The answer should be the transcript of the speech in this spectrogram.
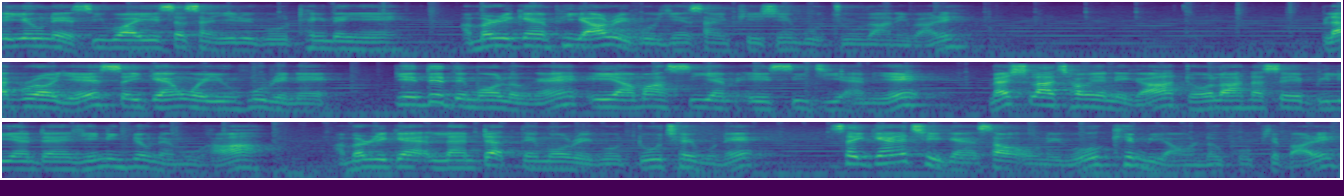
တရုတ်နဲ့စီးပွားရေးဆက်ဆံရေးတွေကိုထိန်းသိမ်းရင်းအမေရိကန် PR တွေကိုရင်ဆိုင်ဖြည့်ရှင်းဖို့ကြိုးစားနေပါတယ်။ BlackRock ရဲ့စိတ်ကမ်းဝယ်ယူမှုတွေနဲ့ ပြင်သစ်တင်မောလုပ်ငန်း ARM CMA CGM ရဲ့မက်လ6ရက်နေ့ကဒေါ်လာ20ဘီလီယံတန်ရင်းနှီးမြှုပ်နှံမှုဟာအမေရိကန်အလံတက်တင်မောတွေကိုတိုးချဲ့ဖို့နဲ့စိတ်ကမ်းအခြေခံအဆောက်အအုံတွေကိုခင်မီအောင်လုပ်ဖို့ဖြစ်ပါတယ်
